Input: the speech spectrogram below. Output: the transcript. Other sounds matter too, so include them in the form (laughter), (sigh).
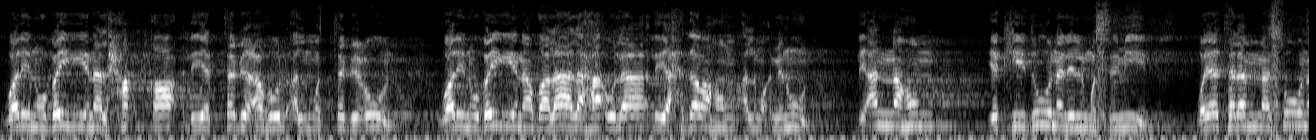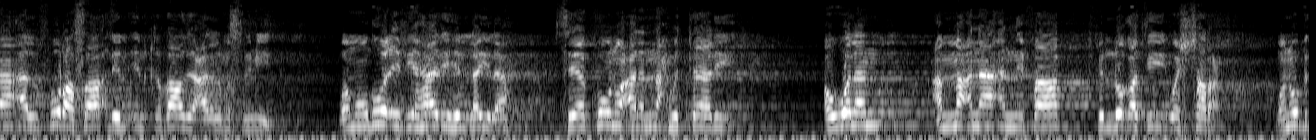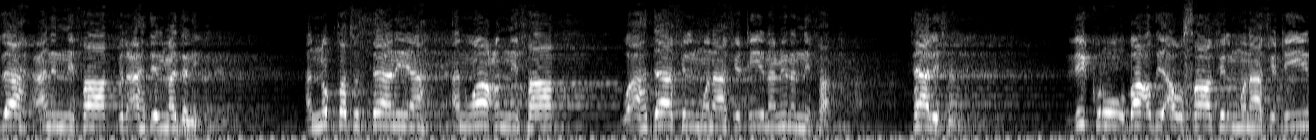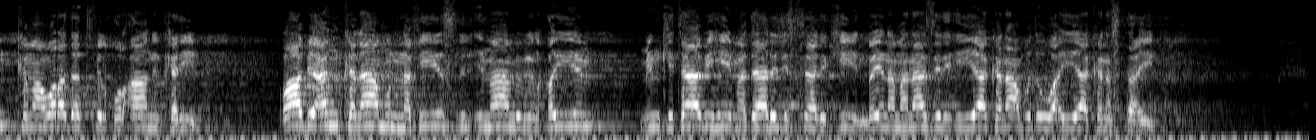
ولنبين الحق ليتبعه المتبعون ولنبين ضلال هؤلاء ليحذرهم المؤمنون لأنهم يكيدون للمسلمين ويتلمسون الفرص للانقضاض على المسلمين وموضوعي في هذه الليلة سيكون على النحو التالي. اولا عن معنى النفاق في اللغة والشرع ونبذة عن النفاق في العهد المدني. النقطة الثانية أنواع النفاق وأهداف المنافقين من النفاق. ثالثا ذكر بعض أوصاف المنافقين كما وردت في القرآن الكريم. رابعا كلام نفيس للإمام ابن القيم من كتابه مدارج السالكين بين منازل إياك نعبد وإياك نستعين.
